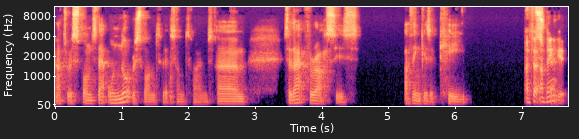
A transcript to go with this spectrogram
how to respond to that or not respond to it sometimes. Um, so that for us is, I think, is a key. I, th- I think it,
